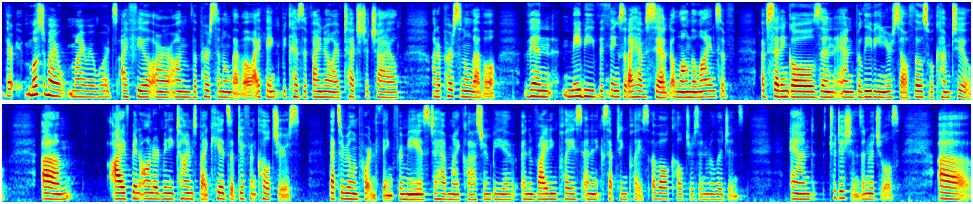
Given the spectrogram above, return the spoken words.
there, most of my, my rewards I feel are on the personal level. I think because if I know I've touched a child on a personal level, then maybe the things that I have said along the lines of, of setting goals and, and believing in yourself, those will come too. Um, I've been honored many times by kids of different cultures that's a real important thing for me is to have my classroom be a, an inviting place and an accepting place of all cultures and religions and traditions and rituals. Uh,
